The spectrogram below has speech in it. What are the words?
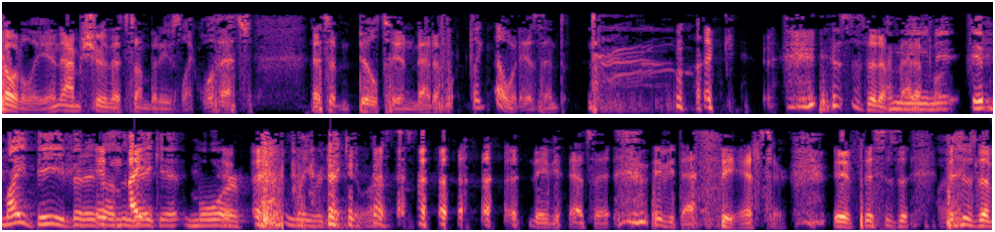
Totally, and I'm sure that somebody's like, "Well, that's that's a built-in metaphor." It's like, no, it isn't. like, this isn't a I metaphor. I mean, it, it might be, but it, It doesn't might- make it more patently ridiculous. Maybe that's it. Maybe that's the answer. If this is a this is a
